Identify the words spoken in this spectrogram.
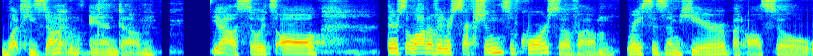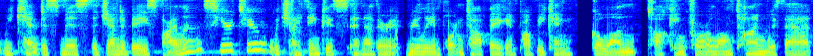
what he's done. And um, yeah, so it's all there's a lot of intersections, of course, of um, racism here, but also we can't dismiss the gender based violence here, too, which I think is another really important topic and probably can go on talking for a long time with that.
